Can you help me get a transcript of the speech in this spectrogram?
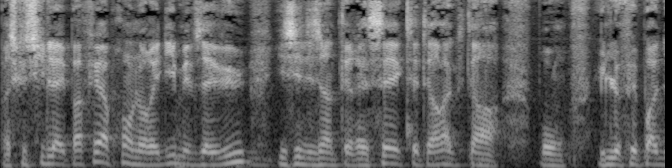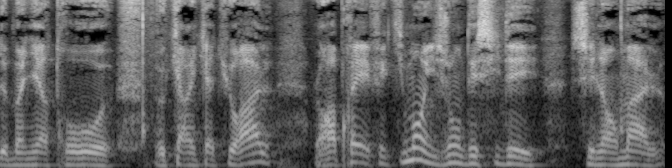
Parce que s'il ne l'avait pas fait, après, on aurait dit, mais vous avez vu, il s'est désintéressé, etc., etc. Bon, il ne le fait pas de manière trop caricaturale. Alors après, effectivement, ils ont décidé, c'est normal.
